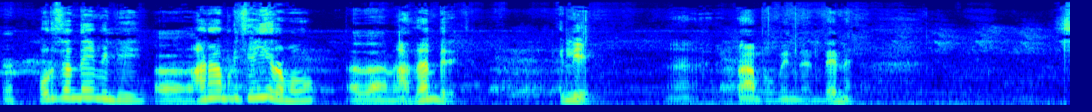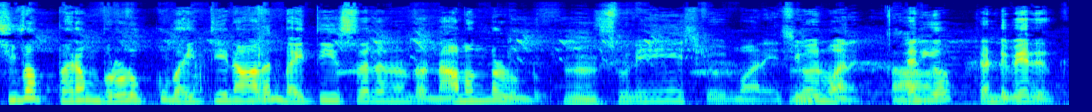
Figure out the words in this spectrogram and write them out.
ஒரு சந்தேகம் இல்லையே. ஆனா அப்படி செய்யறோமோ? அதானே. அதான் பிரச்சனை. இல்லையே? ஆ, பாப்போம் என்னன்னு? சிவபரம்பொருளுக்கு வைத்தியநாதன் வைத்தீஸ்வரன் என்ற நாமங்கள் உண்டு. சிவனே சிவபெருமானே சிவபெருமானே. சரியோ ரெண்டு பேர் இருக்கு.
